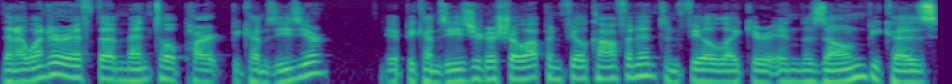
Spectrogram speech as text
then I wonder if the mental part becomes easier it becomes easier to show up and feel confident and feel like you're in the zone because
